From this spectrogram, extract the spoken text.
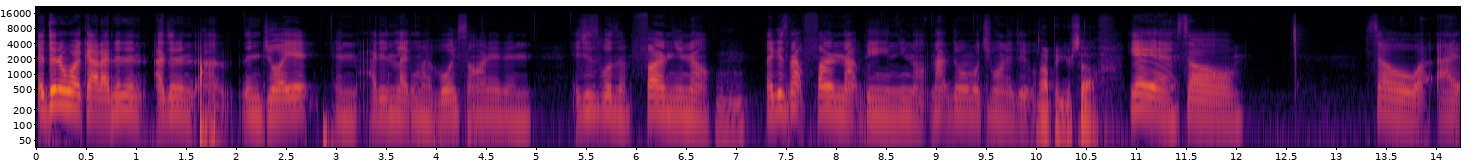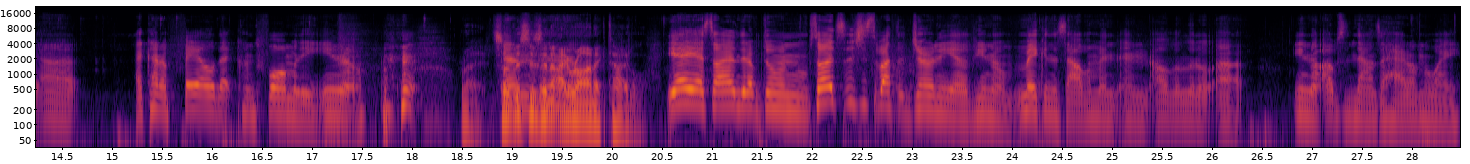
it didn't work out. I didn't I didn't uh, enjoy it, and I didn't like my voice on it, and it just wasn't fun, you know. Like it's not fun not being, you know, not doing what you want to do. Not being yourself. Yeah, yeah. So, so I, uh, I kind of failed at conformity, you know. Right. So this is an ironic title. Yeah, yeah. So I ended up doing. So it's it's just about the journey of you know making this album and and all the little uh, you know ups and downs I had on the way.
